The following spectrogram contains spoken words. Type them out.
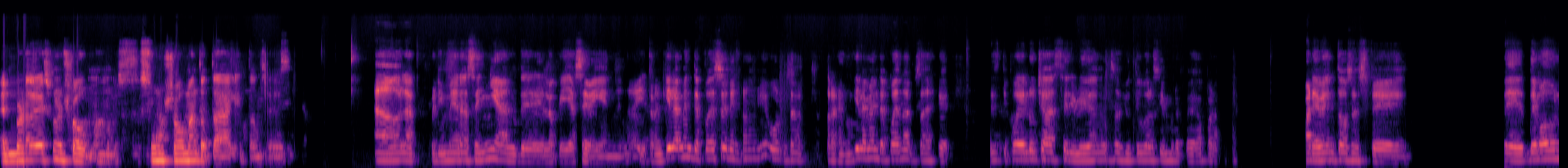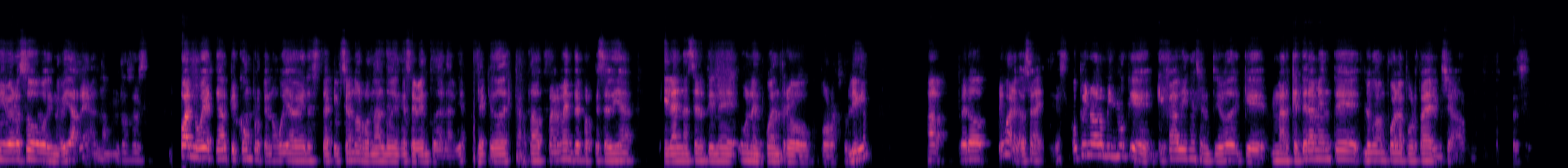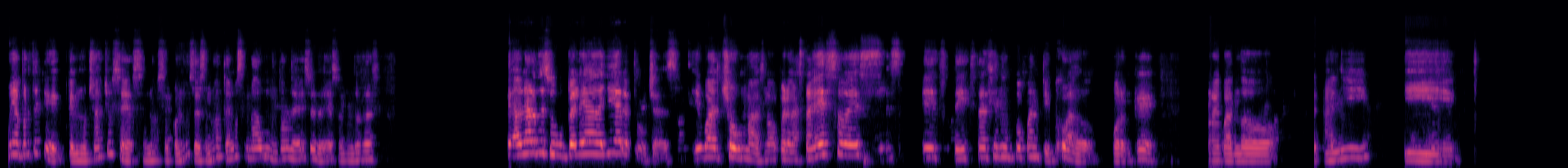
El brother es un showman, es un showman total, entonces ha dado la primera señal de lo que ya se viene, ¿no? Y tranquilamente puede ser en o sea, tranquilamente pueden dar, sabes que ese tipo de lucha de celebridad en esos youtubers siempre pega para, para eventos este, de, de, modo universo en la vida real, ¿no? Entonces, igual me voy a quedar picón porque no voy a ver este, a Cristiano Ronaldo en ese evento de Arabia. Ya quedó descartado totalmente porque ese día el Al Nasser tiene un encuentro por su liga. Ah, pero igual, o sea, es, opino lo mismo que, que, Javi en el sentido de que marqueteramente Logan Paul aporta demasiado. Entonces, muy aparte que, el muchacho se, se, ¿no? se conoce, se nota, hemos hablado un montón de veces de eso. Entonces, hablar de su pelea de ayer, pucha, igual show más, ¿no? Pero hasta eso es, es este, está siendo un poco anticuado. ¿Por qué? Porque cuando allí y,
